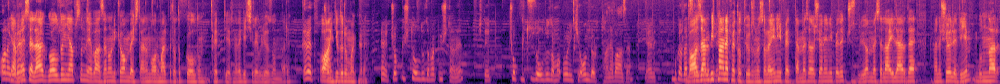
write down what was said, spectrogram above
Ona Ya göre mesela Golden yapsın diye bazen 12-15 tane normal pet atıp Golden pet yerine de geçirebiliyoruz onları. evet O çok- anki duruma göre. Evet çok güçlü olduğu zaman 3 tane. İşte çok güçsüz olduğu zaman 12-14 tane bazen. Yani bu kadar Bazen bir bile- tane pet atıyoruz mesela en iyi petten. Mesela şu an en iyi pet 300 biliyorum. Mesela ileride hani şöyle diyeyim. Bunlar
